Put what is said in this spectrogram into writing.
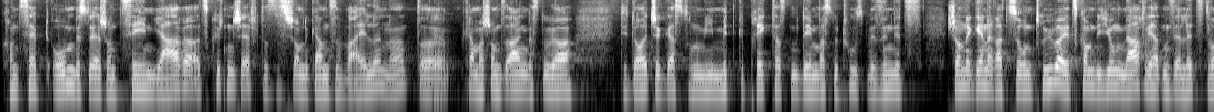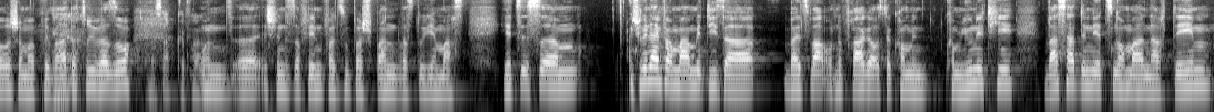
Konzept oben bist du ja schon zehn Jahre als Küchenchef. Das ist schon eine ganze Weile. Ne? Da Ja. kann man schon sagen, dass du da die deutsche Gastronomie mitgeprägt hast mit dem, was du tust. Wir sind jetzt schon eine Generation drüber. Jetzt kommen die Jungen nach. Wir hatten es ja letzte Woche schon mal privat Ja. darüber so. Das ist abgefahren. Und äh, ich finde es auf jeden Fall super spannend, was du hier machst. Jetzt ist, ähm, ich will einfach mal mit dieser, weil es war auch eine Frage aus der Com Community, was hat denn jetzt nochmal nachdem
